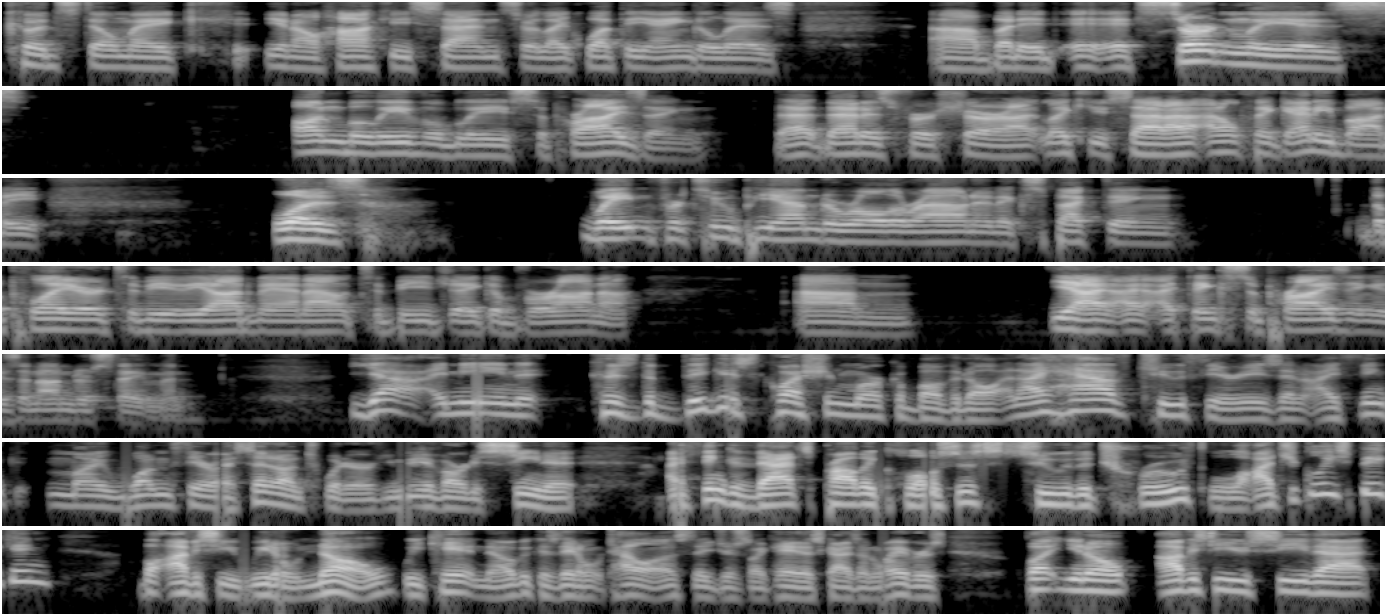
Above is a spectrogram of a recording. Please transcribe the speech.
could still make, you know, hockey sense or like what the angle is. Uh, but it, it, it certainly is unbelievably surprising. That that is for sure. I, like you said, I, I don't think anybody was waiting for 2 p.m. to roll around and expecting the player to be the odd man out to be Jacob Vrana. Um, yeah, I, I think surprising is an understatement. Yeah, I mean, because the biggest question mark above it all, and I have two theories, and I think my one theory, I said it on Twitter, you may have already seen it, I think that's probably closest to the truth, logically speaking. But obviously, we don't know. We can't know because they don't tell us. They just like, hey, this guy's on waivers. But you know, obviously, you see that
